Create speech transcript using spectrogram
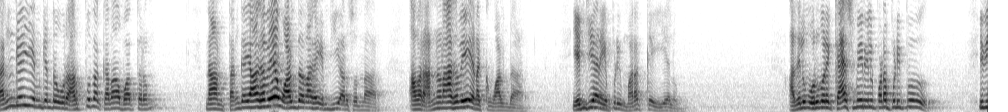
தங்கை என்கின்ற ஒரு அற்புத கதாபாத்திரம் நான் தங்கையாகவே வாழ்ந்ததாக எம்ஜிஆர் சொன்னார். அவர் அண்ணனாகவே எனக்கு வாழ்ந்தார். எம்ஜிஆரை எப்படி மறக்க இயலும்? அதிலும் ஒருவரை காஷ்மீரில் படப்பிடிப்பு. இது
